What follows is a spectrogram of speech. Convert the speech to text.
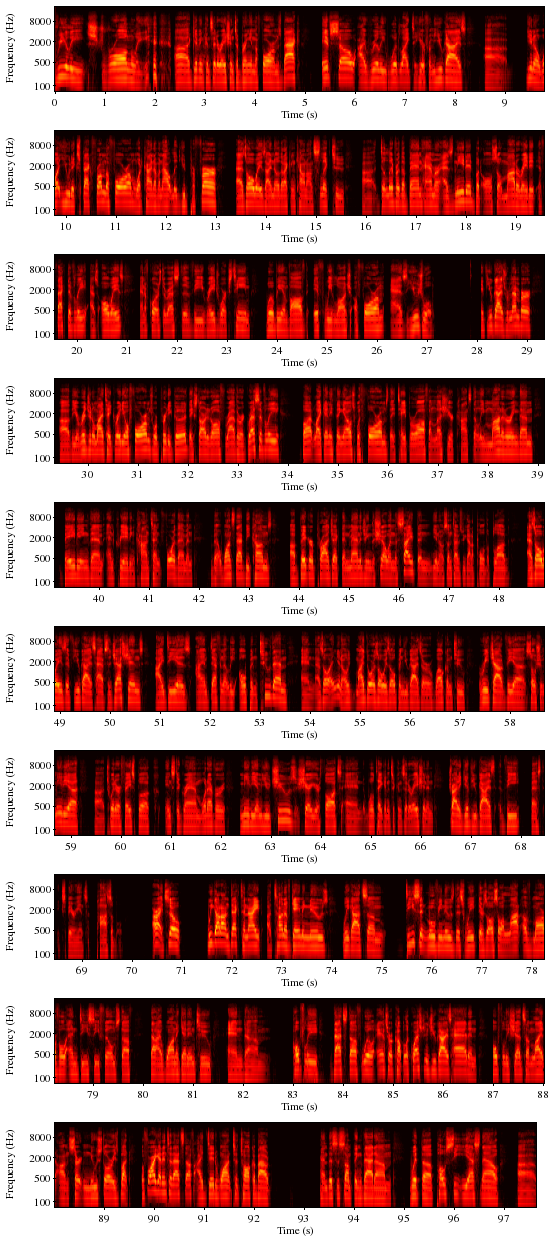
really strongly uh, giving consideration to bringing the forums back. If so, I really would like to hear from you guys. Uh, you know what you would expect from the forum, what kind of an outlet you'd prefer. As always, I know that I can count on Slick to uh, deliver the ban hammer as needed, but also moderate it effectively, as always. And of course, the rest of the RageWorks team will be involved if we launch a forum as usual. If you guys remember, uh, the original My Take Radio forums were pretty good. They started off rather aggressively, but like anything else with forums, they taper off unless you're constantly monitoring them, babying them, and creating content for them. And but once that becomes a bigger project than managing the show and the site, then you know sometimes we got to pull the plug. As always, if you guys have suggestions, ideas, I am definitely open to them. And as always, you know, my door is always open. You guys are welcome to reach out via social media, uh, Twitter, Facebook, Instagram, whatever medium you choose. Share your thoughts, and we'll take it into consideration and try to give you guys the best experience possible. All right, so we got on deck tonight a ton of gaming news. We got some decent movie news this week. There's also a lot of Marvel and DC film stuff that I want to get into, and um, hopefully that stuff will answer a couple of questions you guys had and hopefully shed some light on certain news stories. But before I get into that stuff, I did want to talk about, and this is something that um, with the post CES now, uh,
